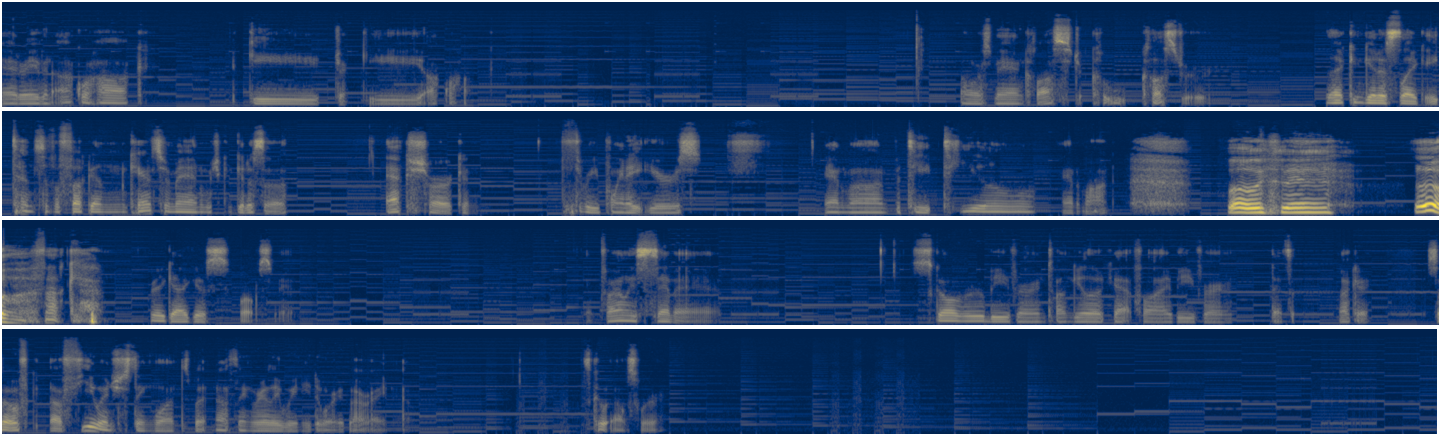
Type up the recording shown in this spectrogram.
Mad Raven, Aquahawk, Jackie, Jackie, Aquahawk. Man cluster, cluster. That can get us like eight tenths of a fucking Cancer Man, which can get us a Axe Shark and 3.8 years. Anemon, Petite Teal, Anemon. Whoa, oh, man. Oh, fuck. Gigas, Walrus Man. And finally, Salmon. Skullroo, Beaver, and Tungula, Catfly, Beaver. That's it. Okay. So, a few interesting ones, but nothing really we need to worry about right now. Let's go elsewhere.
